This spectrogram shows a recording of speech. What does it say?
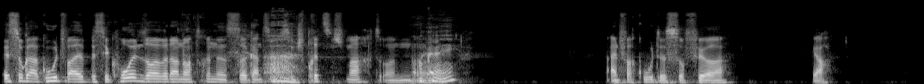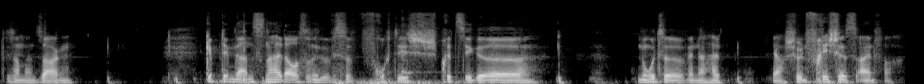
Ist sogar gut, weil ein bisschen Kohlensäure da noch drin ist, so ganz ein ah. bisschen spritzig macht und okay. äh, einfach gut ist so für, ja, wie soll man sagen, gibt dem Ganzen halt auch so eine gewisse fruchtig spritzige Note, wenn er halt ja schön frisch ist einfach.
